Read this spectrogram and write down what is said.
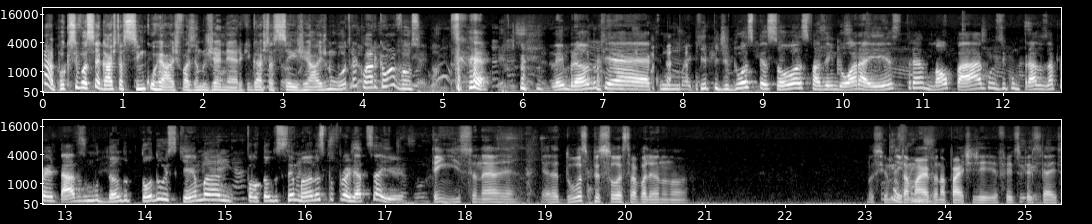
Ah, porque se você gasta 5 reais fazendo genérico e gasta 6 reais no outro, é claro que é um avanço. Lembrando que é com uma equipe de duas pessoas fazendo hora extra, mal pagos e com prazos apertados, mudando todo o esquema, faltando semanas pro projeto sair. Tem isso, né? Era duas pessoas trabalhando no. Nos filmes Aí, da Marvel na parte de efeitos especiais.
